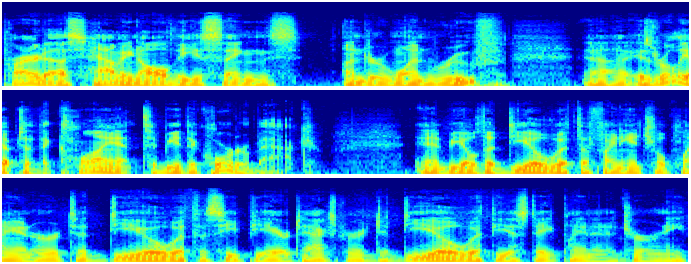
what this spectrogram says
prior to us having all these things under one roof, uh, is really up to the client to be the quarterback and be able to deal with the financial planner, to deal with the CPA or taxpayer, to deal with the estate planning attorney.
